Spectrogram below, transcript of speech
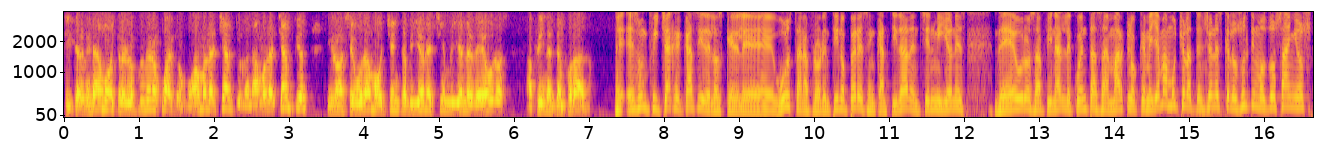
Si terminamos entre los primeros cuatro, jugamos la Champions, ganamos la Champions y nos aseguramos 80 millones, 100 millones de euros a fin de temporada. Eh, es un fichaje casi de los que le gustan a Florentino Pérez en cantidad, en 100 millones de euros a final de cuentas a Marc. Lo que me llama mucho la atención es que los últimos dos años,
